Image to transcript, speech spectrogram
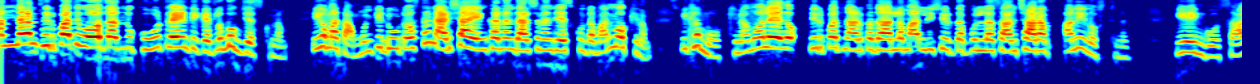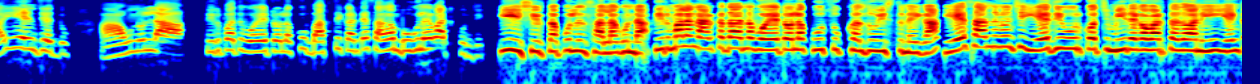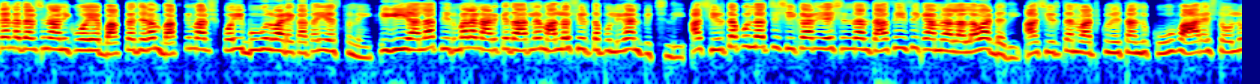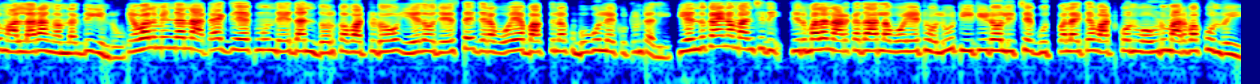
అందరం తిరుపతి పోదందుకు ట్రైన్ టికెట్లు బుక్ చేసుకున్నాం. ఇక మా తమ్మునికి డ్యూటీ వస్తే నడిషా ఎంకన్నా దర్శనం చేసుకుంటామని మొక్కినాం. ఇట్లా మొక్కినామో లేదో తిరుపతి నడకదారుల మళ్ళీ చిరుతపుల్ల సంచారం అని వస్తున్నది ఏం గోసా ఏం చేద్దు? అవునుల్లా తిరుపతి పోయేటోళ్ళకు భక్తి కంటే సగం బుగులే పట్టుకుంది. ఈ చిరుతపుల్లు సల్లగుండా. తిరుమల నడకదారిన పోయేటోళ్ళకు సుక్కలు చూయిస్తున్నాయిగా ఏ సందు నుంచి ఏ జీ మీ మీదెగ పడుతుందో అని ఎంకన్న దర్శనానికి పోయే భక్త జనం భక్తి మర్చిపోయి బుగులు పడే కథ చేస్తున్నాయి. ఇక ఇవాళ తిరుమల నడకదారులే మళ్ళీ చిరుతపుల్లిగా అనిపించింది. ఆ చిరుతపుల్లి వచ్చి షికారు చేసిందంతా సీసీ కెమెరాలలో పడ్డది. ఆ చిరుతను పట్టుకునే తందుకు ఫారెస్ట్ వాళ్ళు మళ్ళా రంగంలోకి దిగిండ్రు. ఎవరి మీద అటాక్ చేయకముందే దాన్ని దొరకబట్టుడో ఏదో చేస్తే జర పోయే భక్తులకు బుగులు లేకుంటుంటది. ఎందుకైనా మంచిది. తిరుమల నడకదారుల పోయేటోళ్ళు టీటీడోలు ఇచ్చే గుత్పలైతే పట్టుకొని పోవుడు మరవకుండ్రి.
